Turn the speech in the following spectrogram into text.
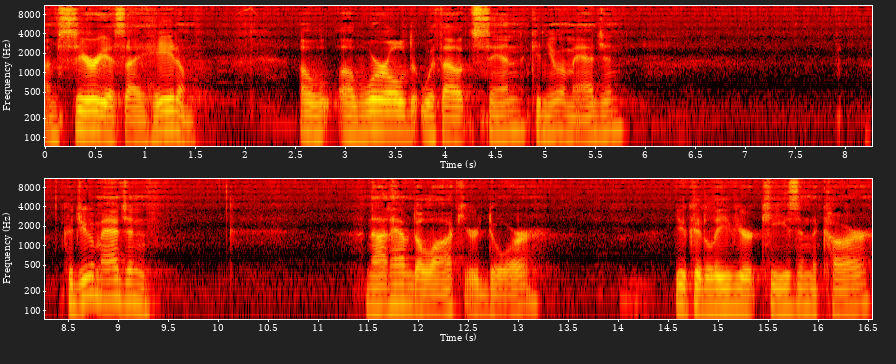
I'm serious, I hate them. A, a world without sin, can you imagine? Could you imagine not having to lock your door? You could leave your keys in the car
